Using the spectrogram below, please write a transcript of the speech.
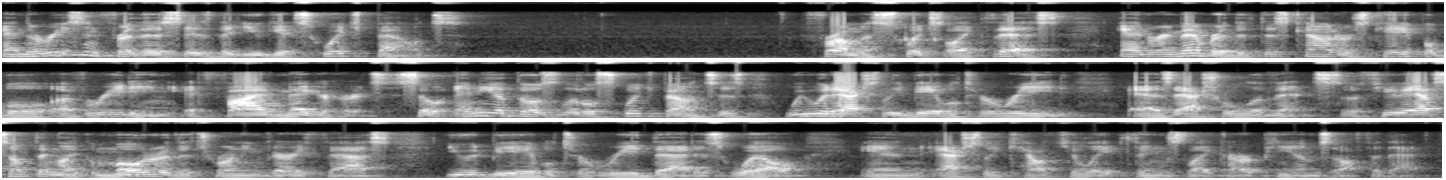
And the reason for this is that you get switch bounce from a switch like this. And remember that this counter is capable of reading at 5 megahertz. So any of those little switch bounces we would actually be able to read as actual events. So if you have something like a motor that's running very fast, you would be able to read that as well and actually calculate things like RPMs off of that.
